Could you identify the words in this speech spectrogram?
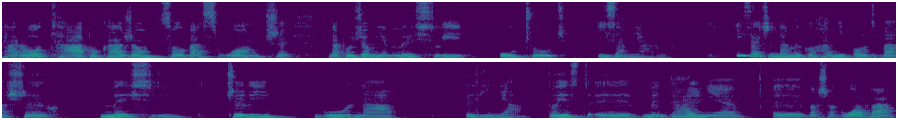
Tarota pokażą, co Was łączy na poziomie myśli, uczuć i zamiarów. I zaczynamy, kochani, od Waszych myśli, czyli górna linia. To jest y, mentalnie y, Wasza głowa,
